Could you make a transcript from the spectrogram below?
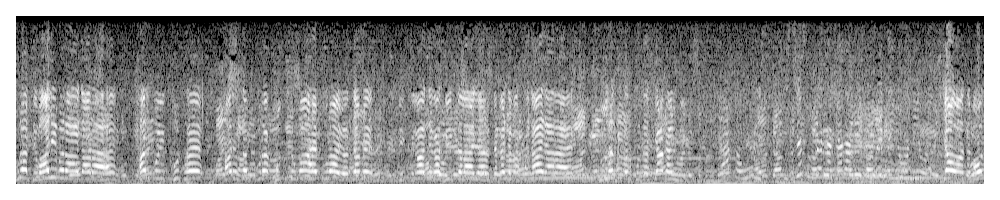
पूरा दिवाली मनाया जा रहा है। हर कोई खुश है हर एकदम पूरा खुशनुमा है पूरा अयोध्या में जगह जगह दीप जलाया जा रहा है जगह जगह सजाया जा रहा है। दुल्हन क्या कहेंगे? क्या हो बात है बहुत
